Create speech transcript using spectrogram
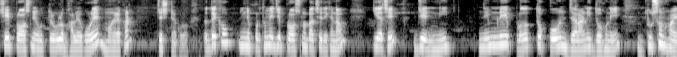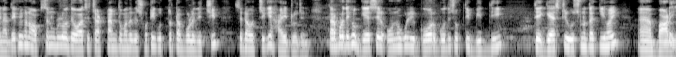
সেই প্রশ্নের উত্তরগুলো ভালো করে মনে রাখার চেষ্টা করো। তো দেখো প্রথমে যে প্রশ্নটা আছে, দেখে নাও। কি আছে? যে নি- নিম্নে প্রদত্ত কোন জ্বালানি দহনে দূষণ হয় না? দেখো এখানে অপশানগুলো দেওয়া আছে চারটা, আমি তোমাদেরকে সঠিক উত্তরটা বলে দিচ্ছি। সেটা হচ্ছে কি হাইড্রোজেন। তারপরে দেখো গ্যাসের অণুগুলির গড় গতিশক্তি বৃদ্ধিতে গ্যাসটির উষ্ণতা কি হয়? বাড়ে।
